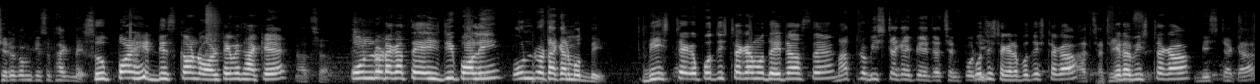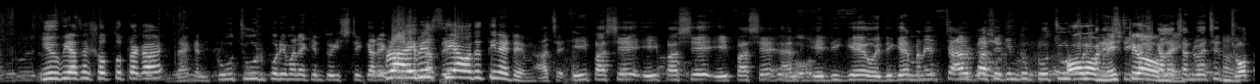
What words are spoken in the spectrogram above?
সেরকম কিছু থাকবে? সুপার হিট ডিসকাউন্ট অল টাইমে থাকে। আচ্ছা। পনেরো টাকাতে এইচডি পলি পনেরো টাকার মধ্যে বিশ টাকা পঁচিশ টাকার মধ্যে এটা আছে? মাত্র বিশ টাকায় পেয়ে যাচ্ছেন পঁচিশ টাকা এটা পঁচিশ টাকা। আচ্ছা, ঠিক এটা আছে। বিশ টাকা। বিশ টাকা। ইউবি আছে সত্তর টাকায়। দেখেন প্রচুর পরিমাণে কিন্তু স্টিকারে প্রাইভেসি আমাদের তিন আইটেম আচ্ছা এই পাশে এই পাশে এই পাশে এন্ড এদিকে ওইদিকে মানে চারপাশে কিন্তু প্রচুর অভাব নেই। কালেকশন রয়েছে। যত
